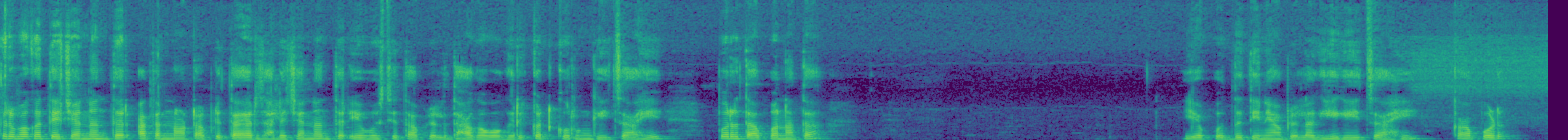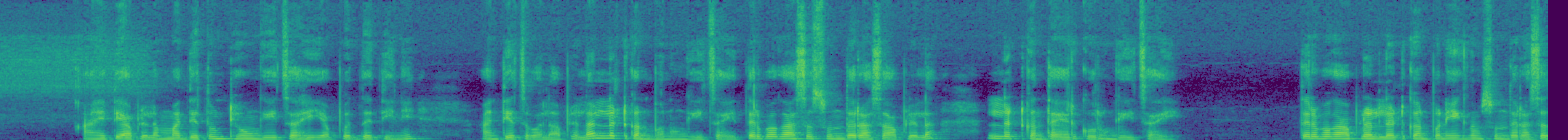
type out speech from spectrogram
तर बघा त्याच्यानंतर आता नॉट आपली तयार झाल्याच्यानंतर व्यवस्थित आपल्याला धागा वगैरे कट करून घ्यायचा आहे. परत आपण आता या पद्धतीने आपल्याला घे घ्यायचं आहे कापड आणि ते आपल्याला मध्यातून ठेवून घ्यायचं आहे या पद्धतीने आणि त्याचं वाला आपल्याला लटकन बनवून घ्यायचं आहे. तर बघा असं सुंदर असं आपल्याला लटकन तयार करून घ्यायचं आहे. तर बघा आपलं लटकन पण एकदम सुंदर असं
